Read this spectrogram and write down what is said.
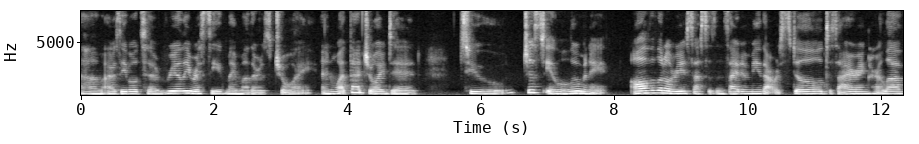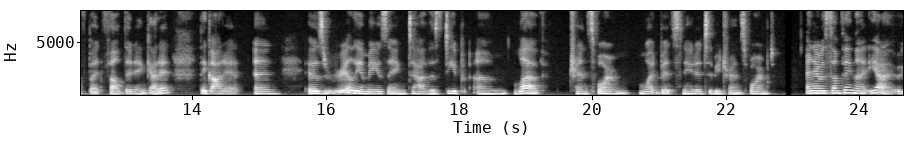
um, I was able to really receive my mother's joy. And what that joy did to just illuminate all the little recesses inside of me that were still desiring her love but felt they didn't get it, they got it. And it was really amazing to have this deep um, love transform what bits needed to be transformed. And it was something that, yeah,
